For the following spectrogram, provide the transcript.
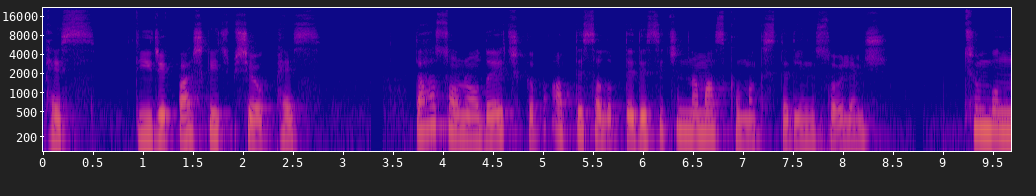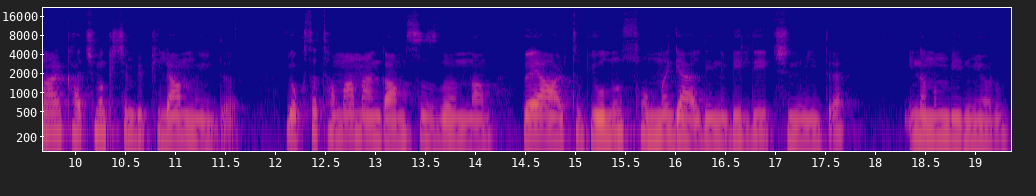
Pes. Diyecek başka hiçbir şey yok pes. Daha sonra odaya çıkıp abdest alıp dedesi için namaz kılmak istediğini söylemiş. Tüm bunlar kaçmak için bir plan mıydı? Yoksa tamamen gamsızlığından veya artık yolun sonuna geldiğini bildiği için miydi? İnanın bilmiyorum.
